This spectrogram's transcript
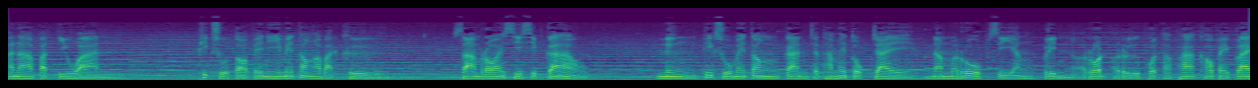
อนาปฏิวานภิกษุต่อไปนี้ไม่ต้องอบัตคือ 349 1. ภิกษุไม่ต้องการจะทำให้ตกใจนำรูปเสียง กลิ่นรสหรือผลพะเข้าไปใกล้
